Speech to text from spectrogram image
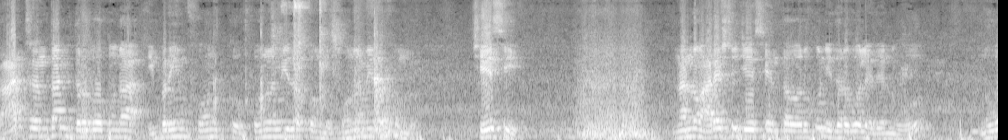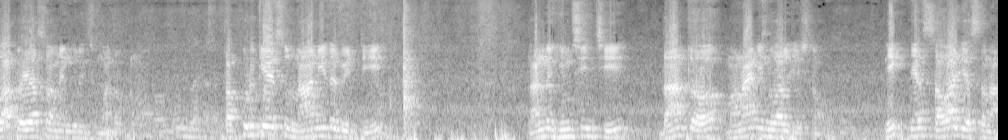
రాత్రి అంతా నిద్రపోకుండా ఇబ్రహీం ఫోన్కు ఫోన్ల మీద ఫోన్లు ఫోన్ల మీద ఫోన్లు చేసి నన్ను అరెస్ట్ చేసేంత వరకు నిద్రపోలేదే నువ్వు. నువ్వా ప్రజాస్వామ్యం గురించి మాట్లాడుతున్నావు? తప్పుడు కేసు నా మీద పెట్టి నన్ను హింసించి దాంట్లో మా నాయన ఇన్వాల్వ్ చేసినావు. నీకు నేను సవాల్ చేస్తున్నా.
